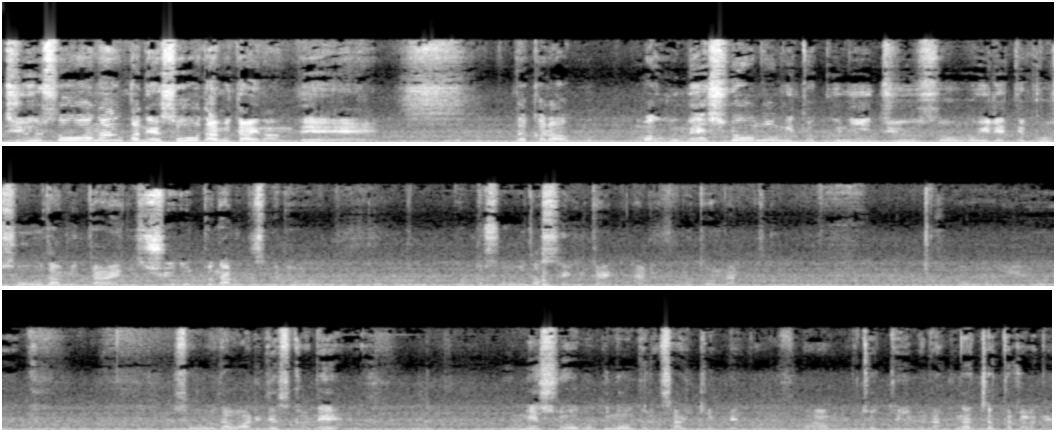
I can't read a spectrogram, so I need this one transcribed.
重曹はなんかねソーダみたいなんでだからまあ、梅酒を飲みとくに重曹を入れてこうソーダみたいにシューッとなるんですけどなんかソーダ水みたいになる元になる。こういうソーダ割りですかね。梅酒を僕飲んでる最近で、まあ、ちょっと今なくなっちゃったからね。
